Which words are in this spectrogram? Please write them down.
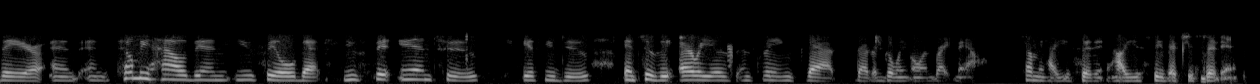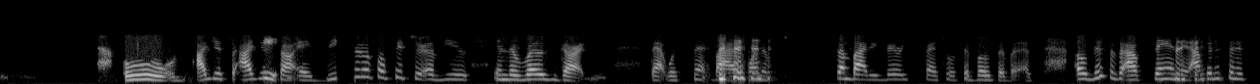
there and and tell me how then you feel that you fit into, if you do, into the areas and things that that are going on right now. Tell me how you fit in, how you see that you fit in. Oh, I just I just saw a beautiful picture of you in the rose garden that was sent by one of somebody very special to both of us. Oh, this is outstanding. I'm going to send it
